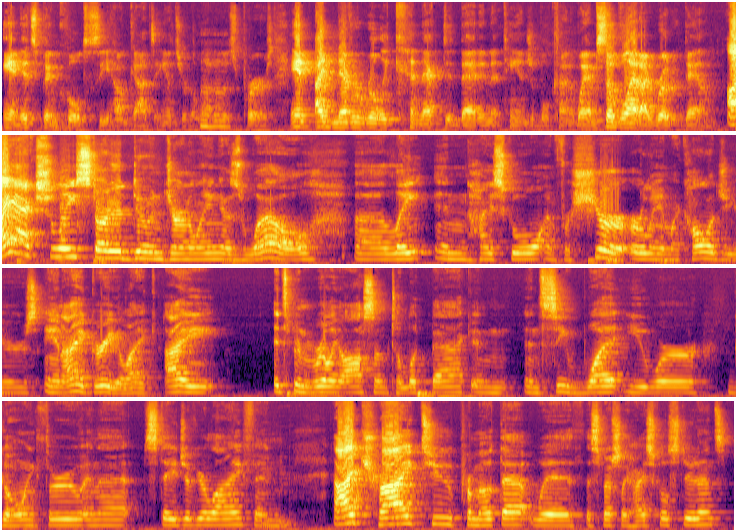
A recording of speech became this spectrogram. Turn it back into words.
And it's been cool to see how God's answered a lot of those prayers. And I'd never really connected that in a tangible kind of way. I'm so glad I wrote it down. I actually started doing journaling as well uh, late in high school and for sure early in my college years. And I agree. Like I, it's been really awesome to look back and and see what you were going through in that stage of your life. And I try to promote that with especially high school students.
